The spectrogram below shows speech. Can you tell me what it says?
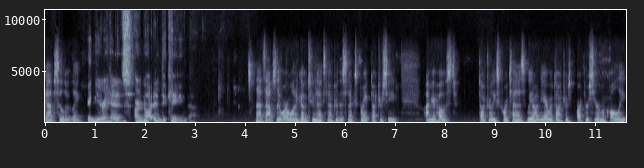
Absolutely. figureheads are not indicating that. That's absolutely where I want to go to next after this next break, Dr. C. I'm your host, Dr. Elise Cortes. We are on the air with Dr. Arthur Ciaramicoli,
